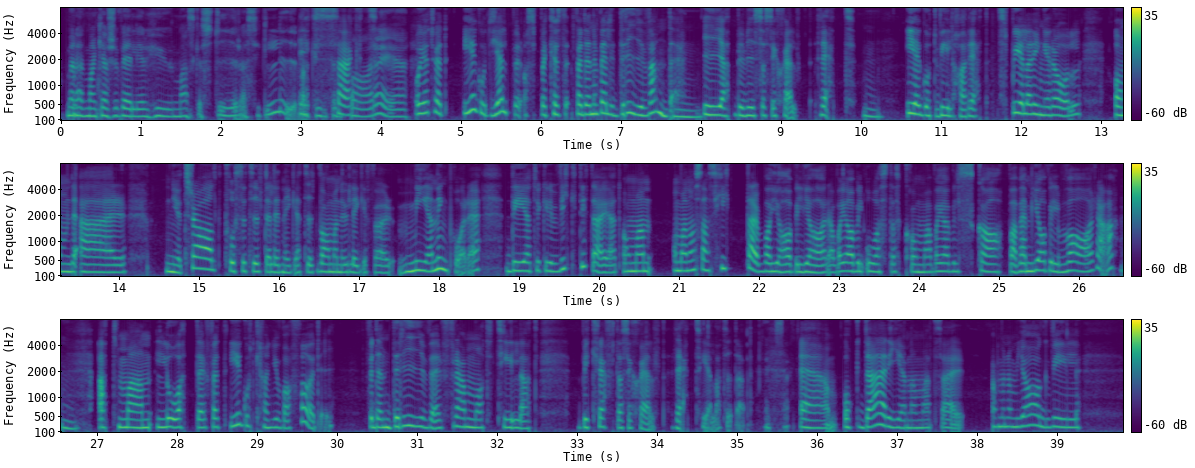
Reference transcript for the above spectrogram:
Men att man kanske väljer hur man ska styra sitt liv. Exakt. bara är... Och jag tror att egot hjälper oss för den är väldigt drivande Mm. i att bevisa sig själv rätt. Mm. Egot vill ha rätt. Spelar ingen roll om det är neutralt, positivt eller negativt, vad man nu lägger för mening på det. Det jag tycker är viktigt är att om man, om man någonstans hittar vad jag vill göra, vad jag vill åstadkomma, vad jag vill skapa, vem jag vill vara. Mm. Att man låter, för att egot kan ju vara för dig. För den driver framåt till att bekräfta sig själv rätt hela tiden. Exakt. Ehm, och därigenom att så här, ja, men om jag vill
